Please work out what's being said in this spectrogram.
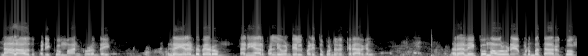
நாலாவது படிக்கும் ஆண் குழந்தை. இந்த இரண்டு பேரும் தனியார் பள்ளி ஒன்றில் படித்துக் கொண்டிருக்கிறார்கள். ரவிக்கும் அவருடைய குடும்பத்தாருக்கும்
